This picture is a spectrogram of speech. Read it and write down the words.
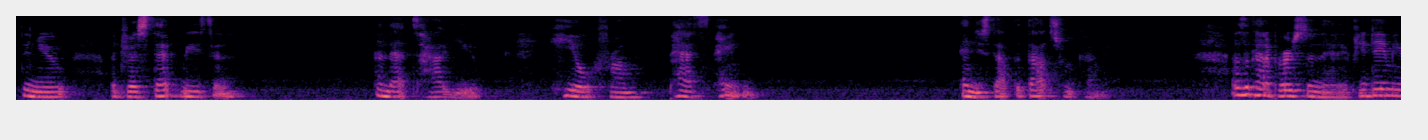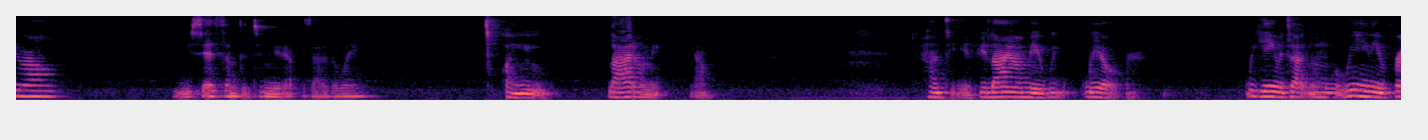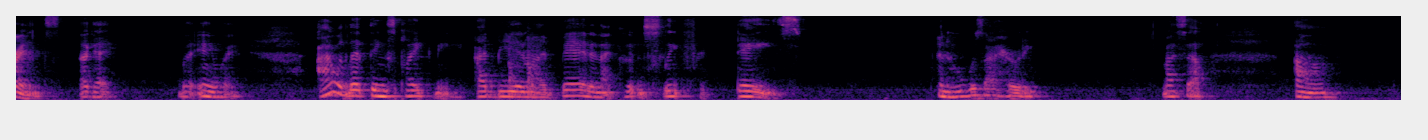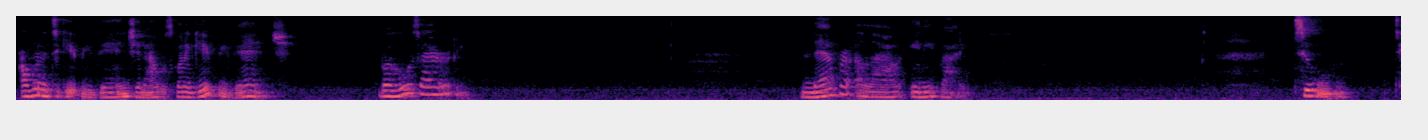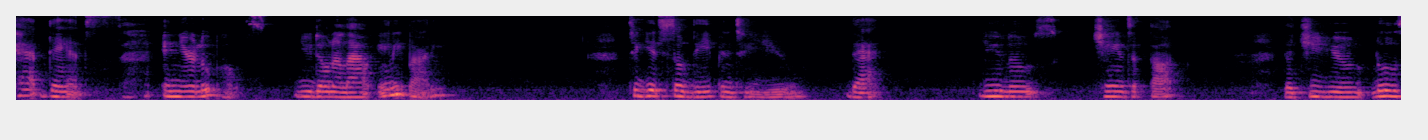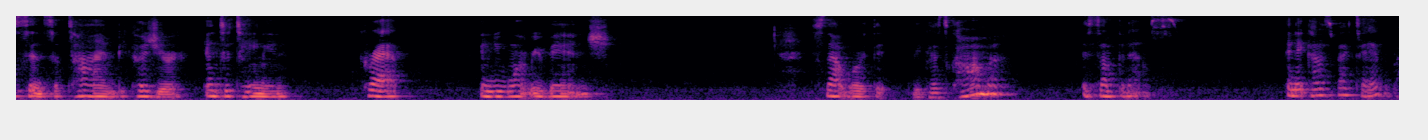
Then you address that reason. And that's how you heal from past pain. And you stop the thoughts from coming. I was the kind of person that if you did me wrong, you said something to me that was out of the way, or you lied on me, no. Hunty, if you lie on me, we we over. We can't even talk no more. We ain't even friends. Okay. But anyway, I would let things plague me. I'd be in my bed and I couldn't sleep for days. And who was I hurting? Myself. Um, I wanted to get revenge and I was going to get revenge. But who was I hurting? Never allow anybody to tap dance in your loopholes. You don't allow anybody to get so deep into you that you lose chains of thought, that you lose sense of time because you're entertaining crap and you want revenge, it's not worth it because karma is something else. And it comes back to everybody.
